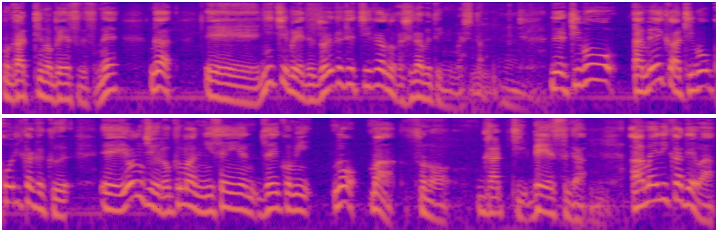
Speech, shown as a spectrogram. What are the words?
楽器のベースですね。がえー、日米でどれだけ違うのか調べてみました、うんで希望あメーカー希望小売価格、えー、46万2000円税込みのまあその楽器ベースが、アメリカでは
